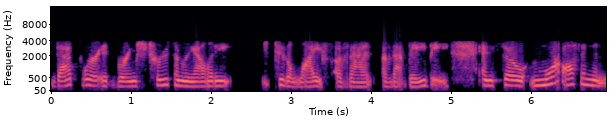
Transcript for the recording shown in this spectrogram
that's where it brings truth and reality to the life of that of that baby. And so more often than,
